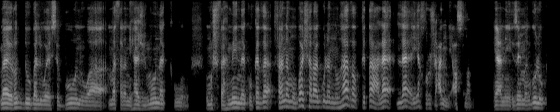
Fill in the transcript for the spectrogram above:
ما يردوا بل ويسبون ومثلا يهاجمونك ومش فاهمينك وكذا. فأنا مباشرة أقول أنه هذا القطاع لا لا يخرج عني أصلا. يعني زي ما نقولوا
